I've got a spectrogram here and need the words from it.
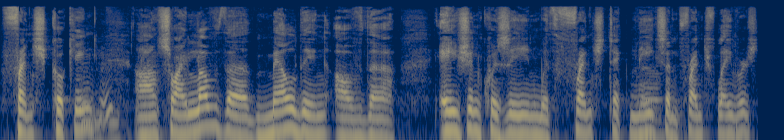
French cooking. Uh, so I love the melding of the Asian cuisine with French techniques and French flavors.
